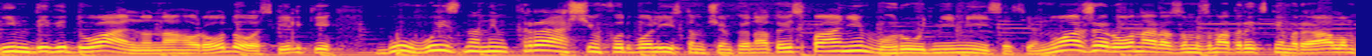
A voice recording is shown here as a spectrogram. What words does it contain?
індивідуальну нагороду, оскільки був визнаним кращим футболістом чемпіонату Іспанії в грудні місяці. Ну а Жирона разом з мадридським реалом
